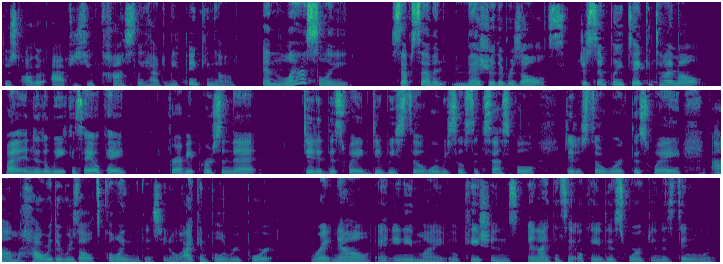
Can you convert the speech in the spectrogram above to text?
There's other options you constantly have to be thinking of. And lastly, step seven, measure the results. Just simply take a time out by the end of the week and say, okay, for every person that did it this way did we still were we still successful did it still work this way um, how are the results going with this you know i can pull a report right now at any of my locations and I can say, okay, this worked and this didn't work.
